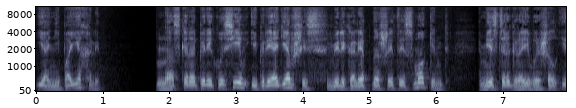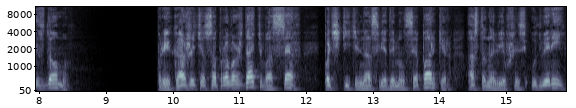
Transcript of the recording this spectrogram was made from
и они поехали. Наскоро перекусив и переодевшись в великолепно шитый смокинг, мистер Грей вышел из дома. «Прикажете сопровождать вас, сэр?» — почтительно осведомился Паркер, остановившись у дверей.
